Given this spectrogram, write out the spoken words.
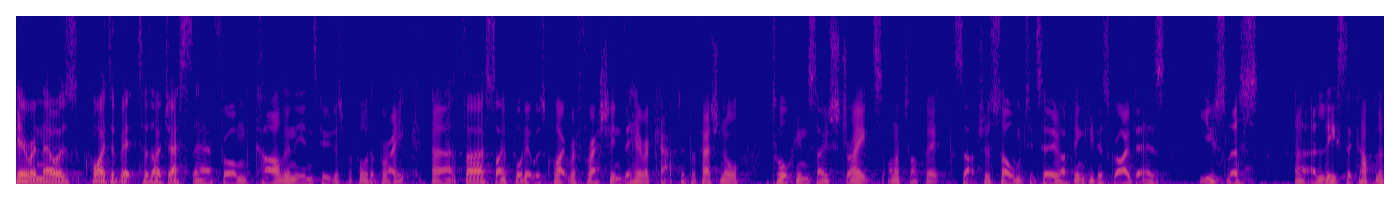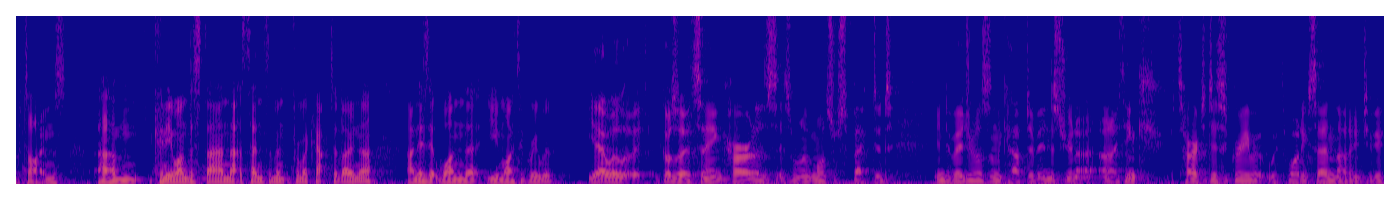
Kieran, there was quite a bit to digest there from Carl in the interview just before the break. Uh, first, I thought it was quite refreshing to hear a captive professional talking so straight on a topic such as Solvency II. I think he described it as useless uh, at least a couple of times. Um, can you understand that sentiment from a captive owner? And is it one that you might agree with? Yeah, well, it goes without saying Carl is, is one of the most respected individuals in the captive industry. And I, and I think it's hard to disagree with, with what he said in that interview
